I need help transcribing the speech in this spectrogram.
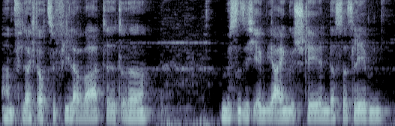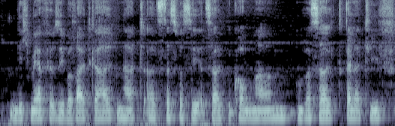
haben vielleicht auch zu viel erwartet oder müssen sich irgendwie eingestehen, dass das Leben nicht mehr für sie bereitgehalten hat, als das, was sie jetzt halt bekommen haben und was halt relativ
